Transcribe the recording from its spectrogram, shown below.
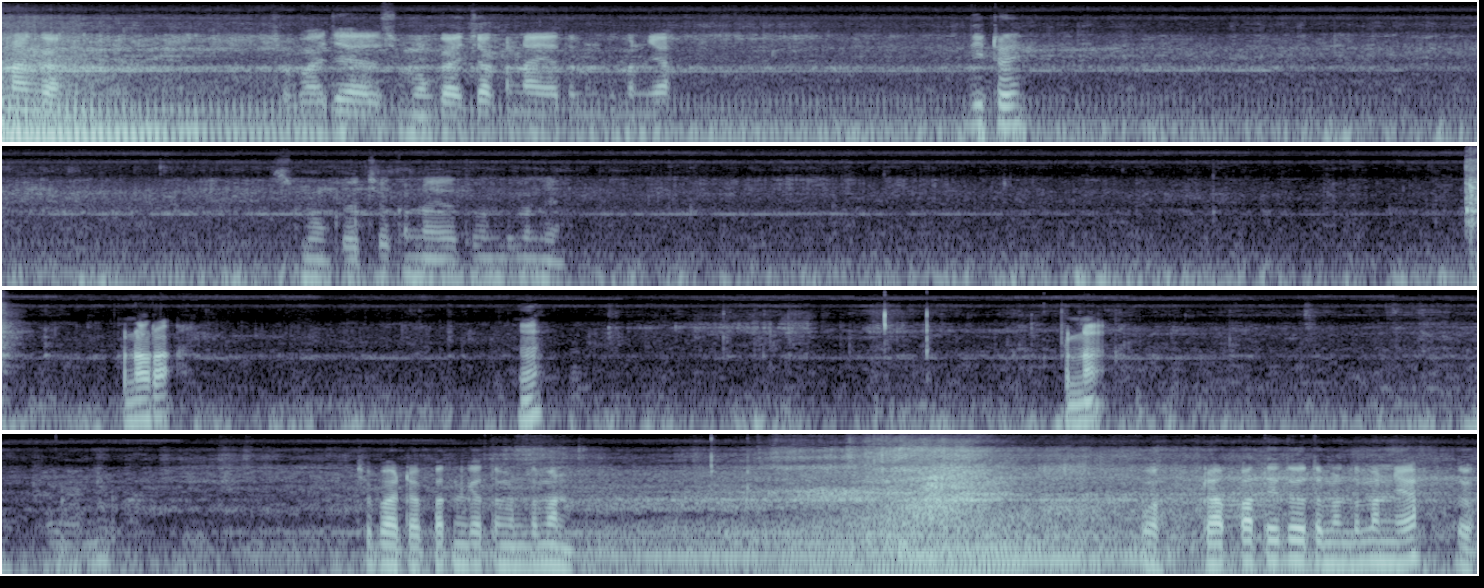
kena nggak coba aja semoga aja kena ya teman-teman ya. Tidak semoga aja kena ya teman-teman ya. Kena ora Hah? kena coba dapat nggak teman-teman? Wah dapat itu teman-teman ya. Tuh.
